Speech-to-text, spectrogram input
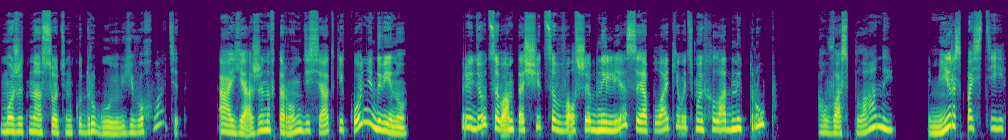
может, на сотенку-другую его хватит. А я же на втором десятке кони двину. Придется вам тащиться в волшебный лес и оплакивать мой хладный труп. А у вас планы? Мир спасти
